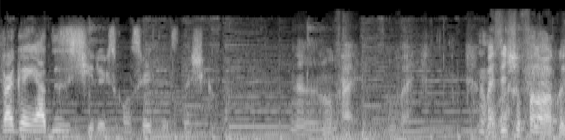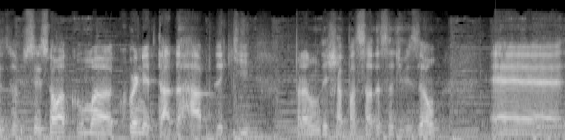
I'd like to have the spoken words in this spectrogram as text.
vai ganhar dos Steelers, com certeza, né, Chico? Não, não vai, não vai. Não Mas vai. deixa eu falar uma coisa pra vocês, só uma, uma cornetada rápida aqui, para não deixar passar dessa divisão. É,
